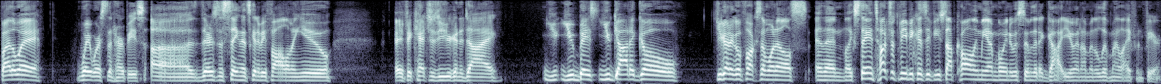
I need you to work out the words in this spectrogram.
by the way, way worse than herpes. Uh, there's this thing that's going to be following you. If it catches you, you're going to die. You you base you got to go you gotta go fuck someone else and then like stay in touch with me because if you stop calling me i'm going to assume that it got you and i'm going to live my life in fear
